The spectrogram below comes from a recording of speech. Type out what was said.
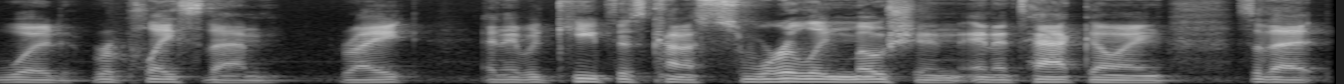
would replace them, right? And they would keep this kind of swirling motion and attack going so that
